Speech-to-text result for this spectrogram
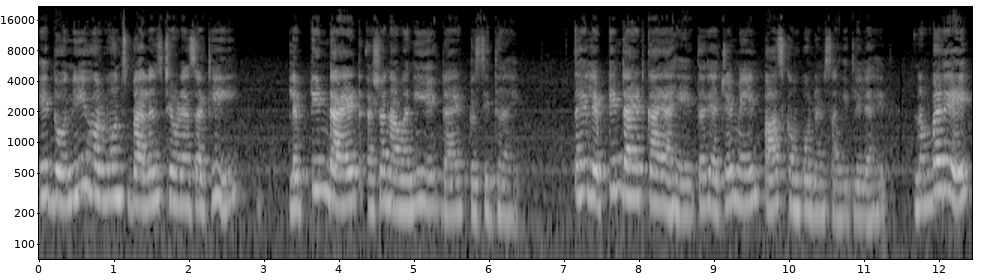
हे दोन्ही हॉर्मोन्स बॅलन्स ठेवण्यासाठी लेप्टिन डाएट अशा नावाने एक डाएट प्रसिद्ध आहे. तर हे लेप्टिन डाएट काय आहे? तर याचे मेन पाच कंपोनंट सांगितलेले आहेत. नंबर एक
